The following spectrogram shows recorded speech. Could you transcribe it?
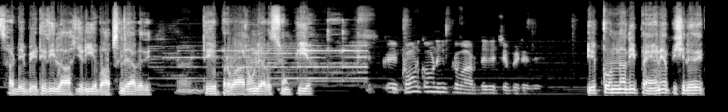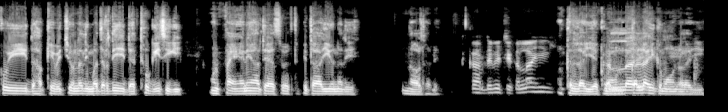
ਸਾਡੇ ਬੇਟੇ ਦੀ ਲਾਸ਼ ਜਿਹੜੀ ਹੈ ਵਾਪਸ ਲਿਆ ਕੇ ਤੇ ਪਰਿਵਾਰ ਨੂੰ ਲਿਆ ਕੇ ਸੌਂਪੀ ਆ ਕੌਣ ਕੌਣ ਸੀ ਪਰਿਵਾਰ ਦੇ ਵਿੱਚ ਬੇਟੇ ਦੇ? ਇੱਕ ਉਹਨਾਂ ਦੀ ਭੈਣ ਹੈ ਪਿਛਲੇ ਕੋਈ ਦਹਾਕੇ ਵਿੱਚ ਉਹਨਾਂ ਦੀ ਮਦਰ ਦੀ ਡੈਥ ਹੋ ਗਈ ਸੀਗੀ। ਹੁਣ ਭੈਣ ਆ ਤੇ ਇਸ ਵਕਤ ਪਿਤਾ ਜੀ ਉਹਨਾਂ ਦੇ ਨਾਲ ਸਾਡੇ। ਘਰ ਦੇ ਵਿੱਚ ਇਕੱਲਾ ਹੀ? ਇਕੱਲਾ ਹੀ ਹੈ ਕਮਾਉਣ ਇਕੱਲਾ ਹੀ। ਕਮਾਉਣ ਵਾਲਾ ਜੀ।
